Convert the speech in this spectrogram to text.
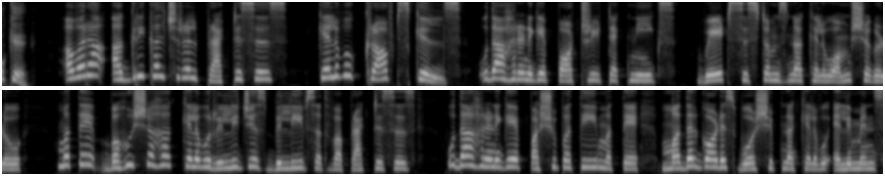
ಓಕೆ. ಅವರ ಅಗ್ರಿಕಲ್ಚರಲ್ ಪ್ರಾಕ್ಟೀಸಸ್ ಕೆಲವು ಕ್ರಾಫ್ಟ್ ಸ್ಕಿಲ್ಸ್ ಉದಾಹರಣೆಗೆ ಪಾಟ್ರಿ ಟೆಕ್ನಿಕ್ಸ್ ವೇಟ್ ಸಿಸ್ಟಮ್ಸ್ನ ಕೆಲವು ಅಂಶಗಳು ಮತ್ತೆ ಬಹುಶಃ ಕೆಲವು ರಿಲಿಜಿಯಸ್ ಬಿಲೀವ್ಸ್ ಅಥವಾ ಪ್ರಾಕ್ಟೀಸಸ್ ಉದಾಹರಣೆಗೆ ಪಶುಪತಿ ಮತ್ತೆ ಮದರ್ ಗಾಡೆಸ್ ವರ್ಷಿಪ್ನ ಕೆಲವು ಎಲಿಮೆಂಟ್ಸ್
